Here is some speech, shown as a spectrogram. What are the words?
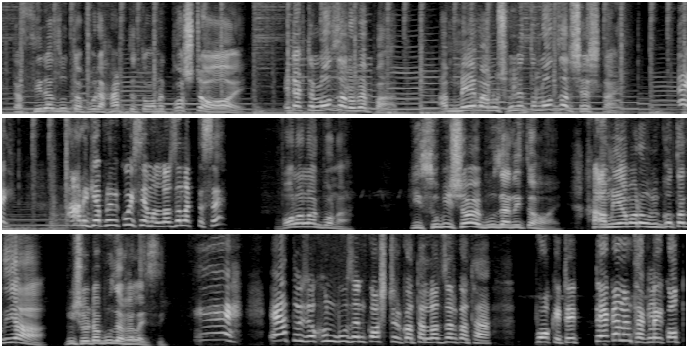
একটা সিরা জুতা পরে হাঁটতে তো অনেক কষ্ট হয়। এটা একটা লজ্জারও ব্যাপার। আর মেয়ে মানুষ হলে তো লজ্জার শেষ নাই। এই আমি কি আপনার কইছি আমার লজ্জা লাগতেছে? বলা লাগবো না। কিছু বিষয় বুঝা নিতে হয়। আমি আমার অভিজ্ঞতা দিয়া বিষয়টা বুঝা ফেলাইছি। এত যখন বুঝেন কষ্টের কথা লজ্জার কথা পকেটে টাকা না থাকলে কত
